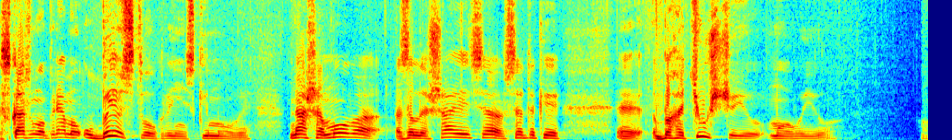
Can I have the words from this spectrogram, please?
скажімо, прямо убивство української мови, наша мова залишається все-таки е, багатющою мовою. От.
